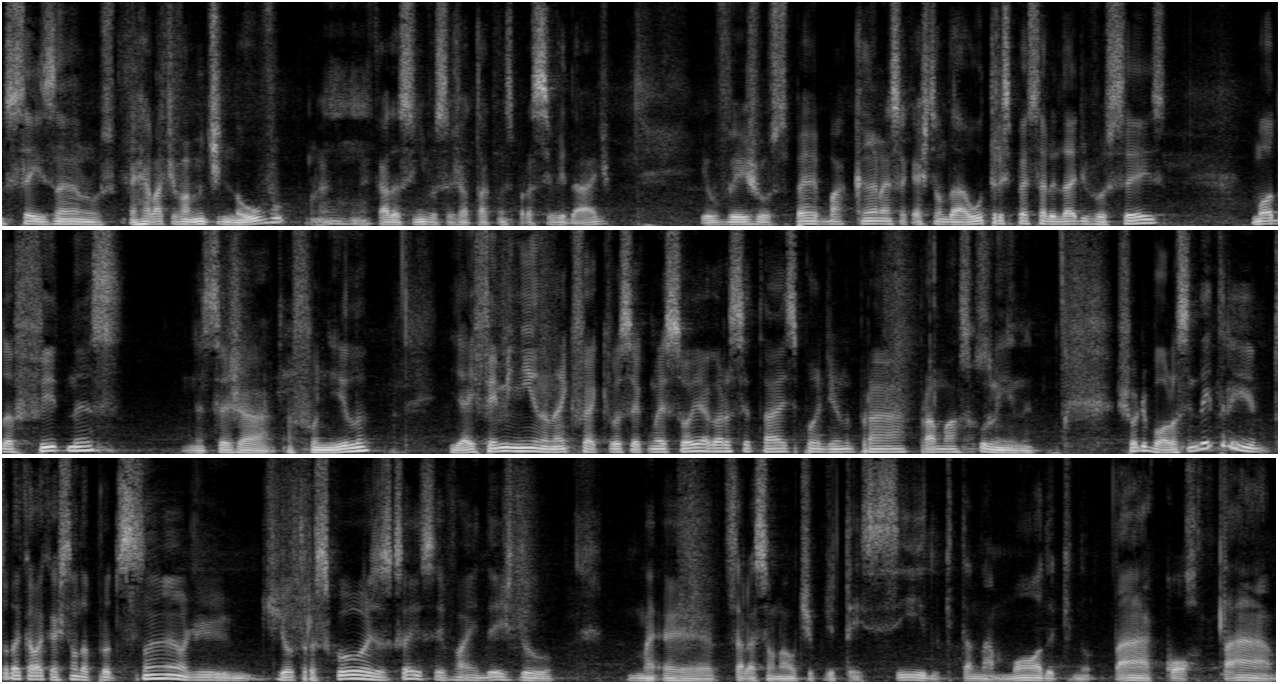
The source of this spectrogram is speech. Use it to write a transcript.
seis anos, é relativamente novo, né? Uhum. mercado assim, você já está com expressividade. Eu vejo super bacana essa questão da ultra especialidade de vocês, moda fitness, né, seja a funila, e aí feminina, né, que foi a que você começou e agora você está expandindo para masculina. Show de bola. Assim, dentre toda aquela questão da produção, de, de outras coisas, que aí você vai desde o é, selecionar o tipo de tecido que está na moda, que não está, cortar,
